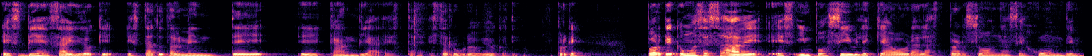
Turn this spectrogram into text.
es bien sabido que está totalmente eh, cambia este rubro educativo. ¿Por qué? Porque como se sabe, es imposible que ahora las personas se junten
